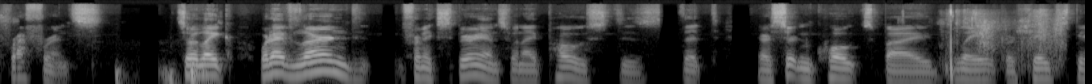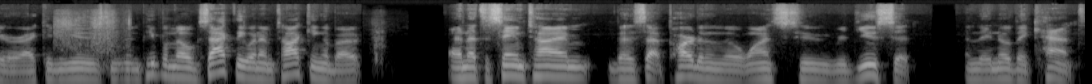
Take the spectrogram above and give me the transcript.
preference. So, like what I've learned from experience when I post is that there are certain quotes by Blake or Shakespeare I can use, and people know exactly what I'm talking about. And at the same time, there's that part of them that wants to reduce it, and they know they can't.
